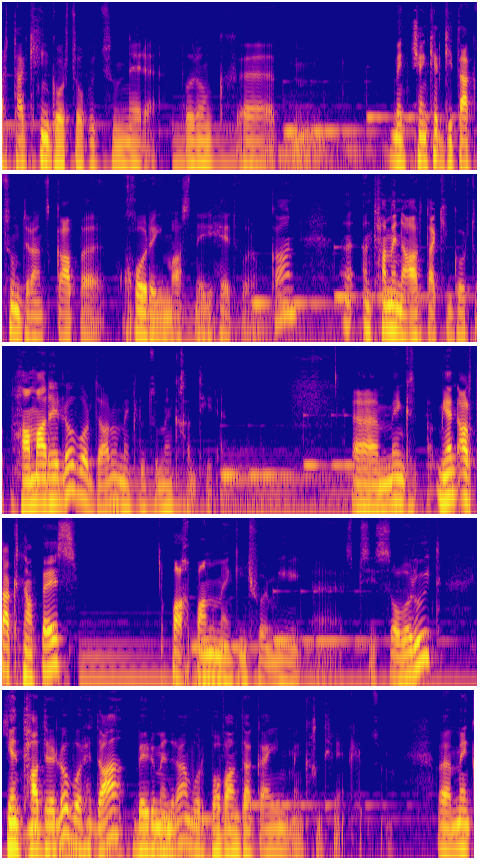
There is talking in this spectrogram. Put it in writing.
արտաքին գործողությունները որոնք մենք չենք էլ գիտակցում դրանց կապը խորը իմաստների հետ, որոնք կան, ընդհանրապես արտաքին գործ համարելով, որ դառնում մենք լուծում ենք խնդիրը։ Մենք միայն արտակնապես պահպանում ենք ինչ որ մի այսպեսի սովորույթ, ենթադրելով, որ դա բերում է նրան, որ բովանդակային մենք խնդիր ենք լուծում մենք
